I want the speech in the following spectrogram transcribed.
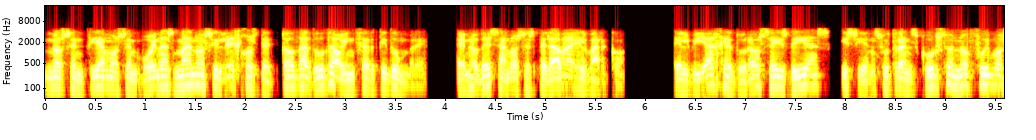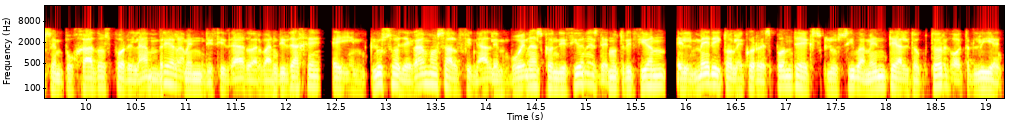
Nos sentíamos en buenas manos y lejos de toda duda o incertidumbre. En Odessa nos esperaba el barco. El viaje duró seis días, y si en su transcurso no fuimos empujados por el hambre a la mendicidad o al bandidaje, e incluso llegamos al final en buenas condiciones de nutrición, el mérito le corresponde exclusivamente al doctor Gottlieb.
